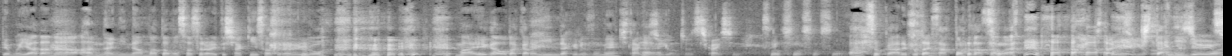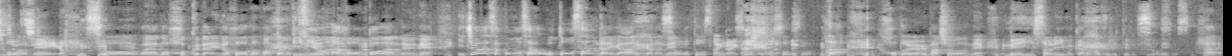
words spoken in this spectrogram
でも嫌だなあんなに何股もさせられて借金させられるを まあ笑顔だからいいんだけれどね、北はい。24条近いしね、そうそうそうそう。あそっかあれ舞台札幌だったんだ北24北24条ね。そう。まああの北大の方のまた微妙な方向なんだよね。一応あそこもさお父さん街があるからね。そうお父さん街がそうそうそう。まあ程よい場所だね。メインストリームから外れてるっていうね。は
